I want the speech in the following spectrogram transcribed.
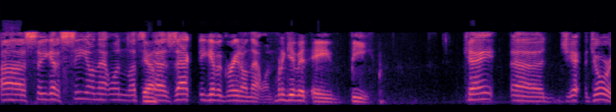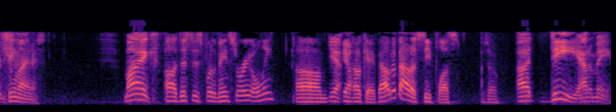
Uh, so you got a C on that one. Let's Yeah. uh, Zach, do you give a grade on that one? I'm gonna give it a B. Okay, uh, J- George, C minus. Mike, Uh, this is for the main story only. Um, Yeah. Yeah. Okay, about about a C plus. So uh, D out of me.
